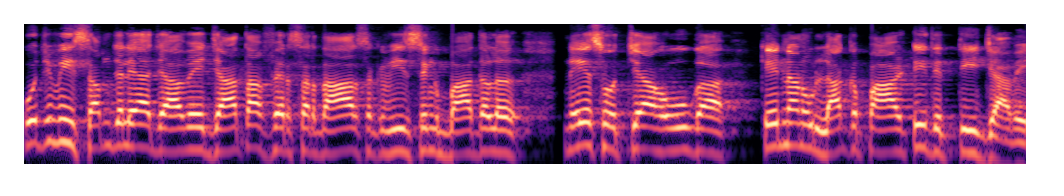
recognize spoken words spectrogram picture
ਕੁਝ ਵੀ ਸਮਝ ਲਿਆ ਜਾਵੇ, ਜਾਂ ਤਾਂ ਫਿਰ ਸਰਦਾਰ ਸੁਖਵੀਰ ਸਿੰਘ ਬਾਦਲ ਨੇ ਇਹ ਸੋਚਿਆ ਹੋਊਗਾ ਕਿ ਇਹਨਾਂ ਨੂੰ ਅਲੱਗ ਪਾਰਟੀ ਦਿੱਤੀ ਜਾਵੇ।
